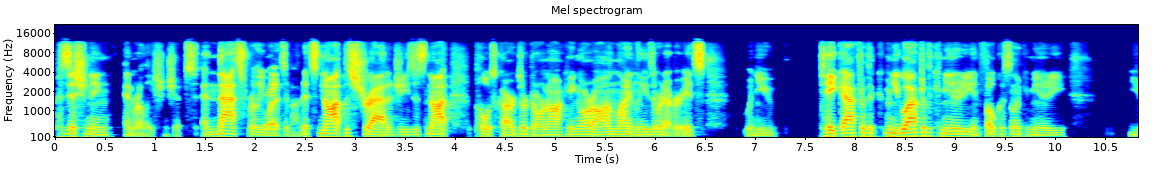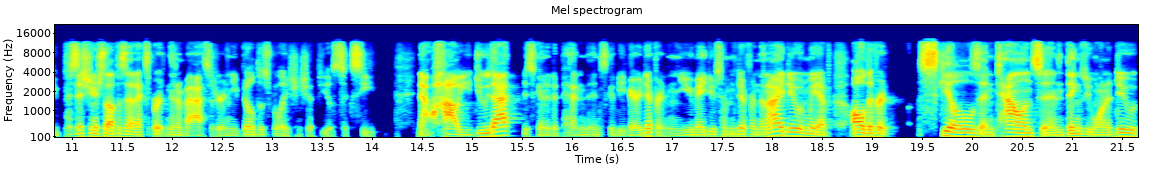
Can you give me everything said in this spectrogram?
positioning and relationships. And that's really what it's about. It's not the strategies. It's not postcards or door knocking or online leads or whatever. It's when you take after the when you go after the community and focus on the community you position yourself as that expert and an ambassador and you build this relationship you'll succeed. Now how you do that is going to depend and it's going to be very different. And you may do something different than i do and we have all different skills and talents and things we want to do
